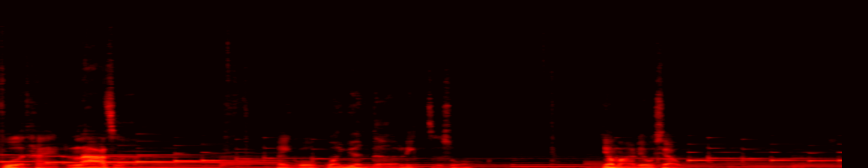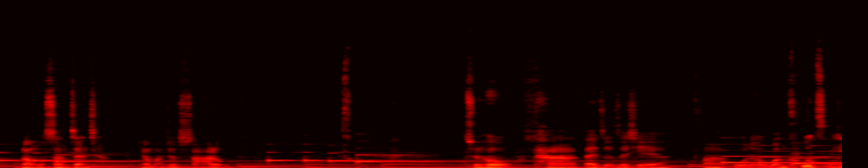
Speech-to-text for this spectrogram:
伏尔泰拉着美国官员的领子说：“要么留下我，让我上战场；要么就杀了我。”最后，他带着这些法国的纨绔子弟、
